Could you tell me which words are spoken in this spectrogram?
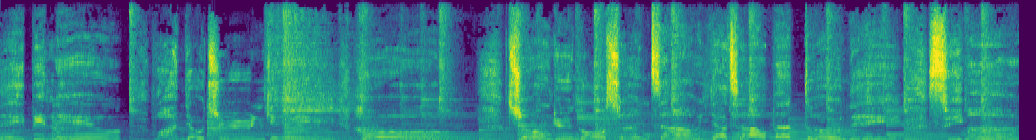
离别了还有转机。终于我想找也找不到你，是吗？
